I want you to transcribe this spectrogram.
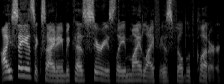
I say it's exciting because seriously, my life is filled with clutter.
